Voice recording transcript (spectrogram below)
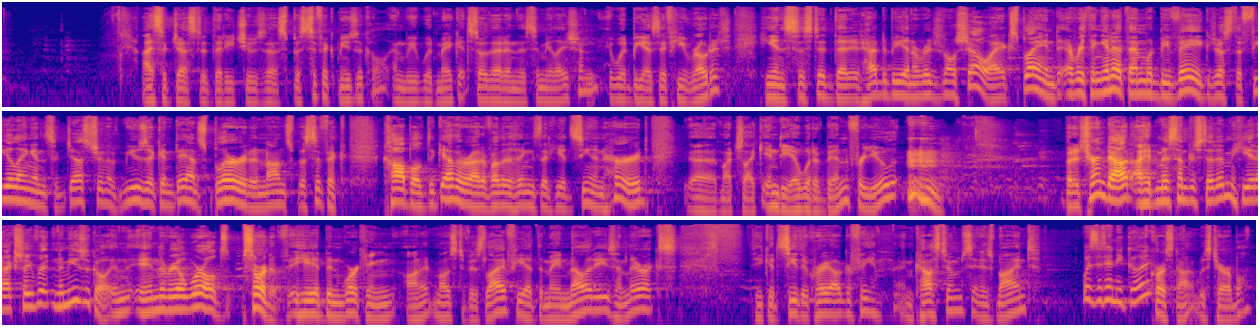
I suggested that he choose a specific musical and we would make it so that in the simulation it would be as if he wrote it. He insisted that it had to be an original show. I explained everything in it then would be vague, just the feeling and suggestion of music and dance blurred and nonspecific, cobbled together out of other things that he had seen and heard, uh, much like India would have been for you. But it turned out I had misunderstood him. He had actually written a musical in, in the real world, sort of. He had been working on it most of his life. He had the main melodies and lyrics. He could see the choreography and costumes in his mind. Was it any good? Of course not, it was terrible.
